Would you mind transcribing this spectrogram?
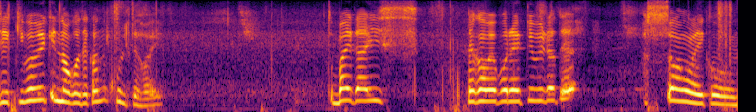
যে কীভাবে কি নগদ অ্যাকাউন্ট খুলতে হয়। তো বাই গাইস দেখা হবে পরে একটি ভিডিওতে আসসালামু আলাইকুম।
